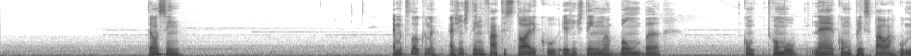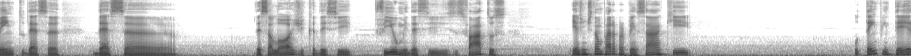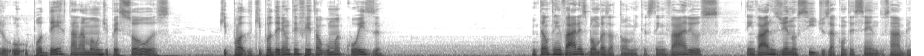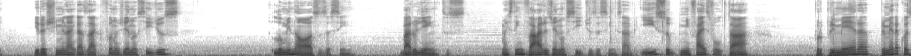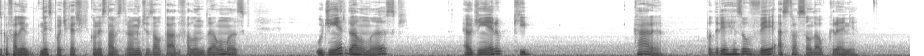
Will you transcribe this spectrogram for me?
Então, assim, é muito louco, né? A gente tem um fato histórico e a gente tem uma bomba com, como, né, como principal argumento dessa dessa dessa lógica desse filme, desses fatos. E a gente não para para pensar que o tempo inteiro o, o poder tá na mão de pessoas que, po que poderiam ter feito alguma coisa então tem várias bombas atômicas, tem vários tem vários genocídios acontecendo, sabe? Hiroshima e Nagasaki foram genocídios luminosos assim, barulhentos. Mas tem vários genocídios assim, sabe? E isso me faz voltar pro primeira primeira coisa que eu falei nesse podcast aqui quando eu estava extremamente exaltado falando do Elon Musk. O dinheiro do Elon Musk é o dinheiro que cara, poderia resolver a situação da Ucrânia.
